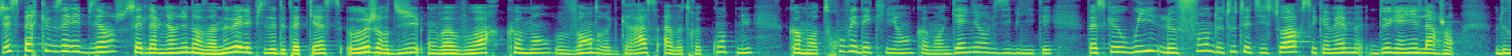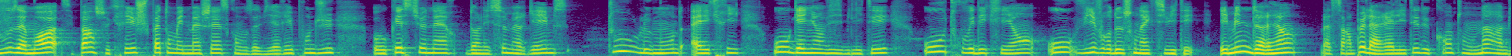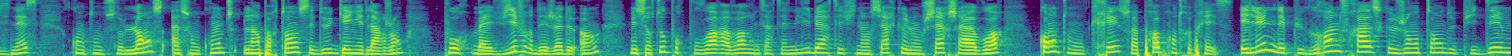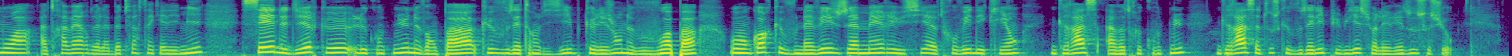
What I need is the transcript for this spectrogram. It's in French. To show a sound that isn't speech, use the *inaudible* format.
J'espère que vous allez bien, je vous souhaite la bienvenue dans un nouvel épisode de podcast. Aujourd'hui, on va voir comment vendre grâce à votre contenu, comment trouver des clients, comment gagner en visibilité. Parce que oui, le fond de toute cette histoire, c'est quand même de gagner de l'argent. De vous à moi, c'est pas un secret, je suis pas tombée de ma chaise quand vous aviez répondu au questionnaire dans les Summer Games. Tout le monde a écrit ou gagner en visibilité, ou trouver des clients, ou vivre de son activité. Et mine de rien, bah, c'est un peu la réalité de quand on a un business, quand on se lance à son compte, l'important c'est de gagner de l'argent pour bah, vivre déjà de 1, mais surtout pour pouvoir avoir une certaine liberté financière que l'on cherche à avoir quand on crée sa propre entreprise. Et l'une des plus grandes phrases que j'entends depuis des mois à travers de la But First Academy, c'est de dire que le contenu ne vend pas, que vous êtes invisible, que les gens ne vous voient pas, ou encore que vous n'avez jamais réussi à trouver des clients grâce à votre contenu, grâce à tout ce que vous allez publier sur les réseaux sociaux.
